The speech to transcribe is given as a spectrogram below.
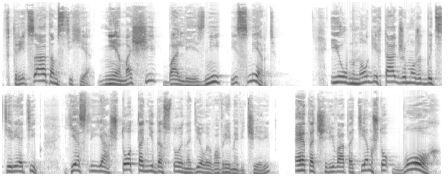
в 30 стихе «немощи, болезни и смерть». И у многих также может быть стереотип. Если я что-то недостойно делаю во время вечери, это чревато тем, что Бог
